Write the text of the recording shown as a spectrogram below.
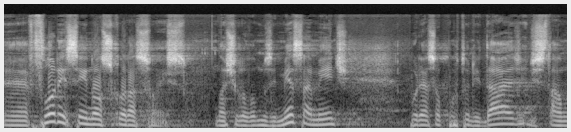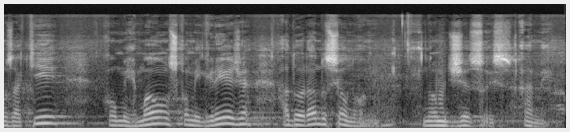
é, florescer em nossos corações. Nós te louvamos imensamente por essa oportunidade de estarmos aqui como irmãos, como igreja, adorando o seu nome. Em nome de Jesus. Amém.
